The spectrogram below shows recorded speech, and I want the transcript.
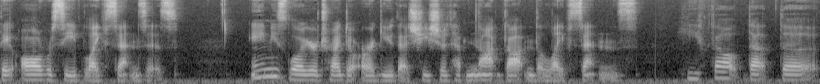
They all received life sentences. Amy's lawyer tried to argue that she should have not gotten the life sentence. He felt that the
